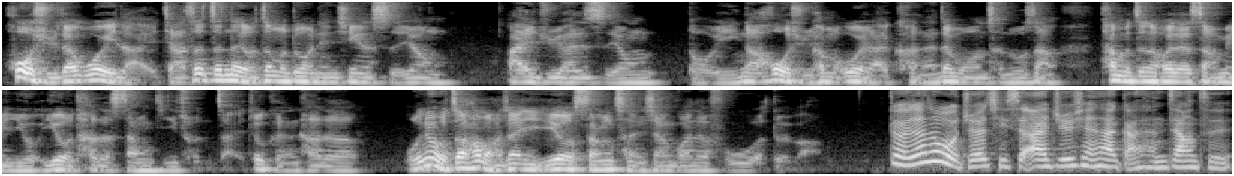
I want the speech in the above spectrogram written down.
或许在未来，假设真的有这么多年轻人使用 IG 还是使用抖音，那或许他们未来可能在某种程度上，他们真的会在上面有也有它的商机存在，就可能它的。我因为我知道他们好像也有商城相关的服务了，对吧？对，但是我觉得其实 IG 现在改成这样子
